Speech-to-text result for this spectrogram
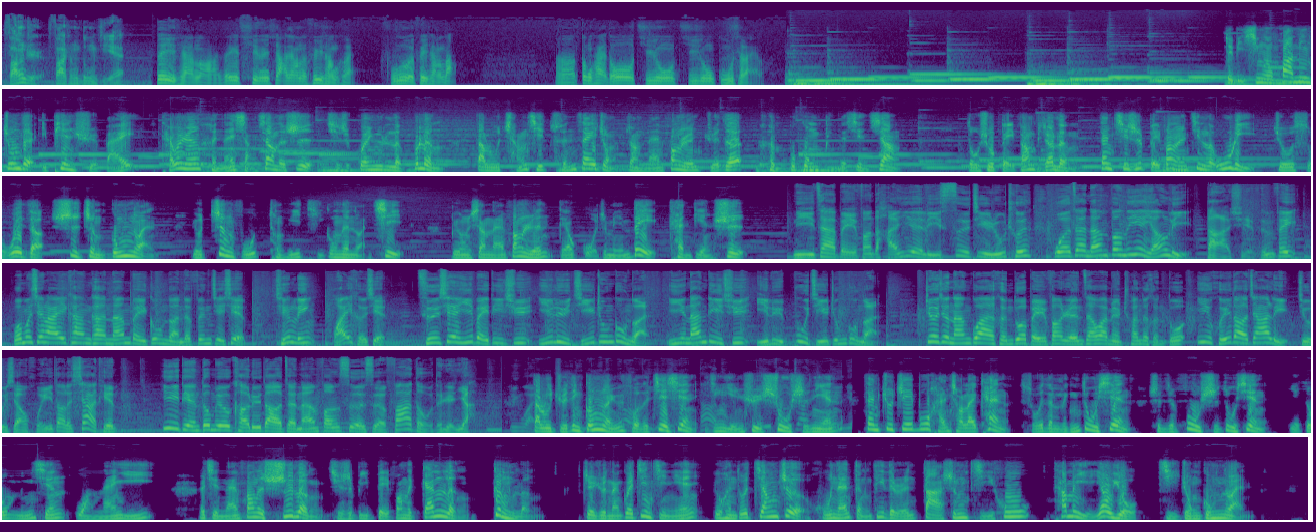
防止发生冻结。这一天呢，这个气温下降的非常快，幅度也非常大，呃，动态都集中集中鼓起来了。对比新闻画面中的一片雪白，台湾人很难想象的是，其实关于冷不冷，大陆长期存在一种让南方人觉得很不公平的现象。都说北方比较冷，但其实北方人进了屋里就有所谓的市政供暖，有政府统一提供的暖气。不用像南方人得要裹着棉被看电视。你在北方的寒夜里四季如春，我在南方的艳阳里大雪纷飞。我们先来看看南北供暖的分界线：秦岭淮河线，此线以北地区一律集中供暖，以南地区一律不集中供暖。这就难怪很多北方人在外面穿的很多，一回到家里就像回到了夏天，一点都没有考虑到在南方瑟瑟发抖的人呀。大陆决定供暖与否的界限已经延续数十年，但就这一波寒潮来看，所谓的零度线甚至负十度线也都明显往南移，而且南方的湿冷其实比北方的干冷更冷，这就难怪近几年有很多江浙、湖南等地的人大声疾呼，他们也要有集中供暖。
